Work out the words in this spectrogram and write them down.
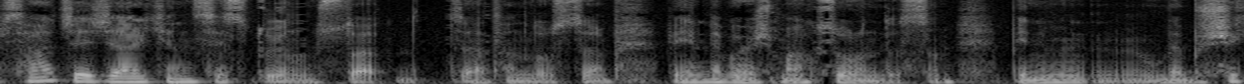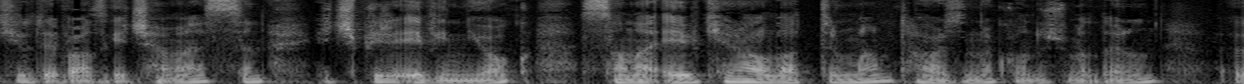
sadece Ece Erken'in sesi duyulmuş za- zaten dostlarım. Benimle barışmak zorundasın. Benim ve bu şekilde vazgeçemezsin. Hiçbir evin yok. Sana ev kiralattırmam tarzında konuşmaların e,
